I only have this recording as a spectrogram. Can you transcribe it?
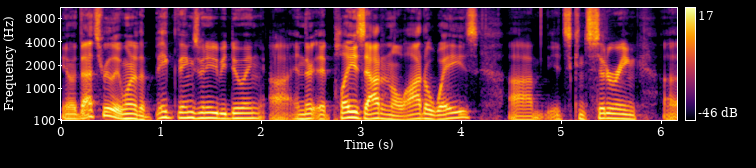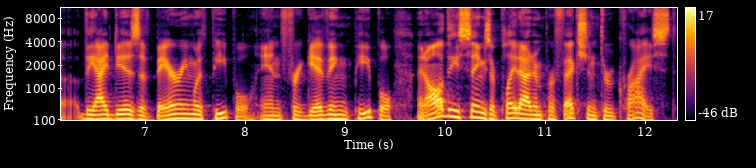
you know, that's really one of the big things we need to be doing. Uh, and there, it plays out in a lot of ways. Um, it's considering uh, the ideas of bearing with people and forgiving people, and all these things are played out in perfection through Christ.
